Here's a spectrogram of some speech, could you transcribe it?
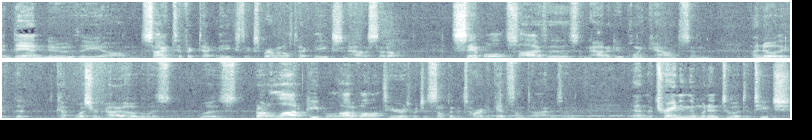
and Dan knew the um, scientific techniques, the experimental techniques, and how to set up sample sizes and how to do point counts. And I know that, that Western Cuyahoga was, was brought a lot of people, a lot of volunteers, which is something that's hard to get sometimes. And, and the training that went into it to teach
